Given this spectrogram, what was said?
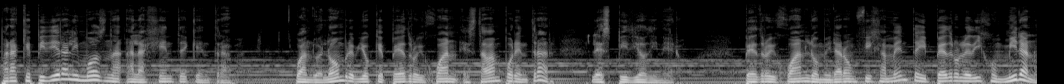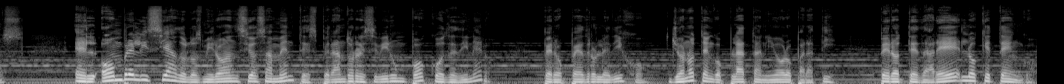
para que pidiera limosna a la gente que entraba. Cuando el hombre vio que Pedro y Juan estaban por entrar, les pidió dinero. Pedro y Juan lo miraron fijamente y Pedro le dijo, míranos. El hombre lisiado los miró ansiosamente esperando recibir un poco de dinero. Pero Pedro le dijo, Yo no tengo plata ni oro para ti, pero te daré lo que tengo.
